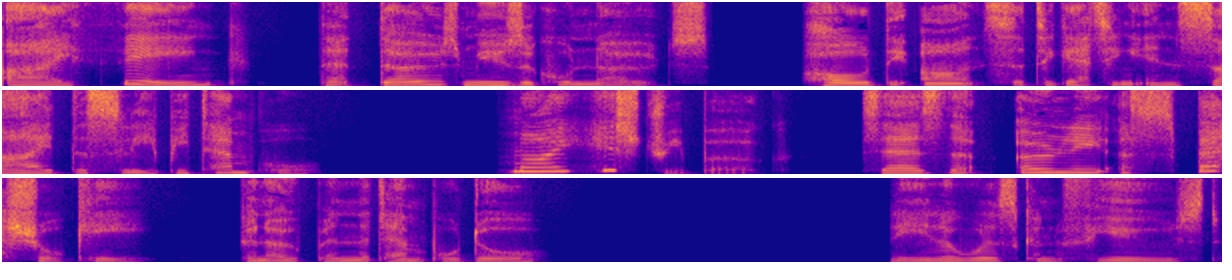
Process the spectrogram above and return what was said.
I think that those musical notes hold the answer to getting inside the sleepy temple. My history book says that only a special key can open the temple door. Lila was confused.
